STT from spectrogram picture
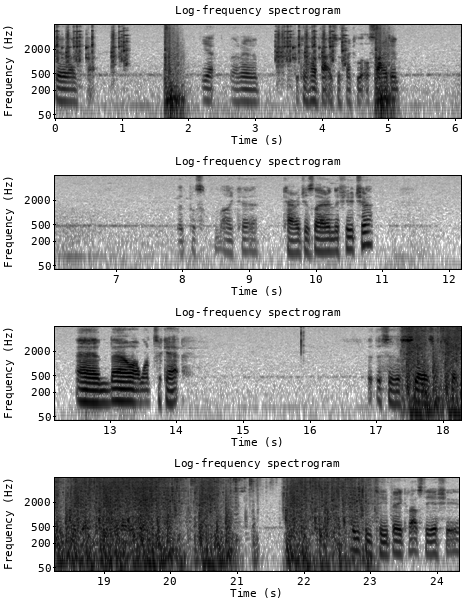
Go like that. Yeah, I mean, we can have that as just like a little siding. Put some like uh, carriages there in the future. And now I want to get that this is the slowest construction Thinking too big, that's the issue.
